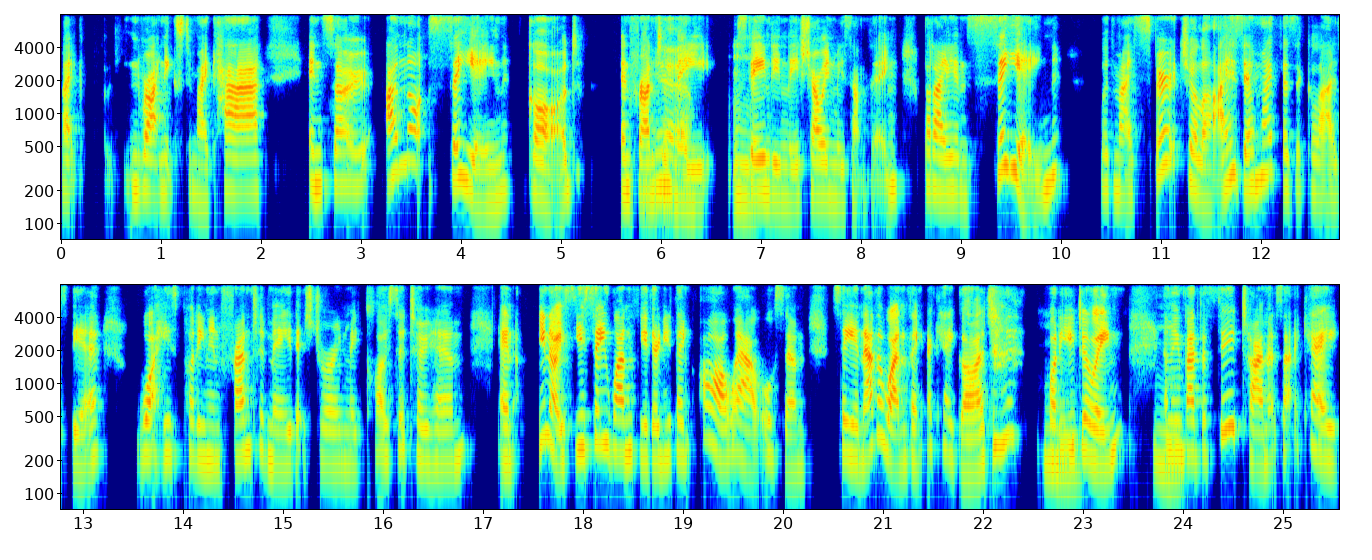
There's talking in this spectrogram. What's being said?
like right next to my car. And so I'm not seeing God in front yeah. of me, mm. standing there showing me something, but I am seeing with my spiritual eyes and my physical eyes there what he's putting in front of me that's drawing me closer to him and you know you see one feather and you think oh wow awesome see another one think okay god what mm. are you mm. doing mm. and then mm. by the third time it's like okay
